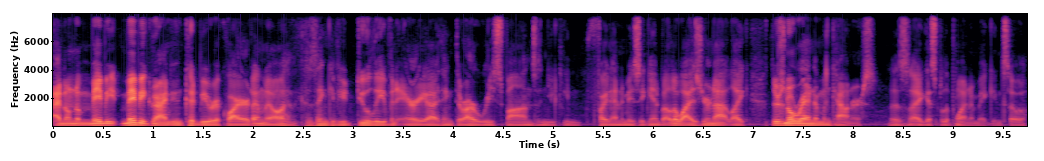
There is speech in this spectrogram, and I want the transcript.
I don't know. Maybe maybe grinding could be required. I don't know. I think if you do leave an area, I think there are respawns and you can fight enemies again. But otherwise, you're not like there's no random encounters. That's I guess the point I'm making. So,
